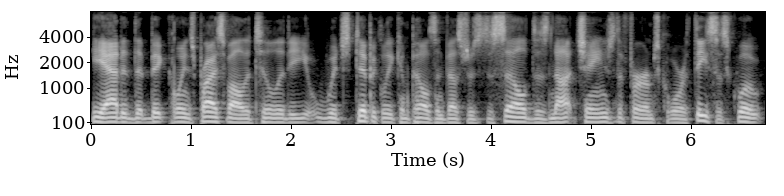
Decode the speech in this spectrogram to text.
He added that Bitcoin's price volatility, which typically compels investors to sell, does not change the firm's core thesis. Quote,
